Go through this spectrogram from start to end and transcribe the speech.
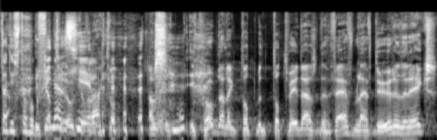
dat is is toch ook ik had ook financieel? gevraagd, want, als- ik, ik hoop dat ik tot, tot 2005 blijf duren, de reeks.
